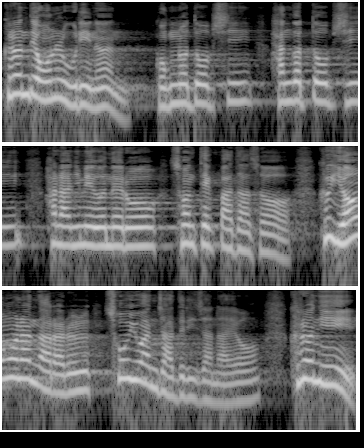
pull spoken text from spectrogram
그런데 오늘 우리는 공로도 없이 한 것도 없이 하나님의 은혜로 선택받아서 그 영원한 나라를 소유한 자들이잖아요. 그러니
